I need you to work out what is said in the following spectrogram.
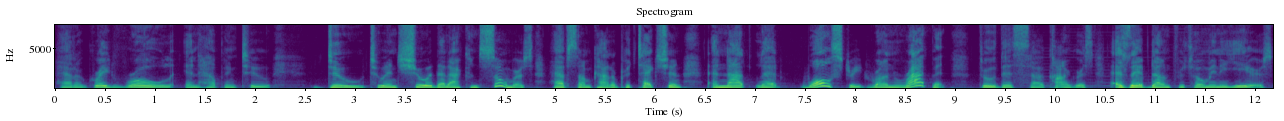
had a great role in helping to do to ensure that our consumers have some kind of protection and not let Wall Street run rampant through this uh, Congress as they've done for so many years.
